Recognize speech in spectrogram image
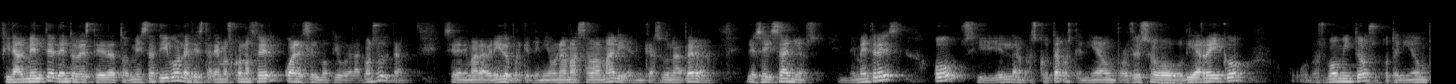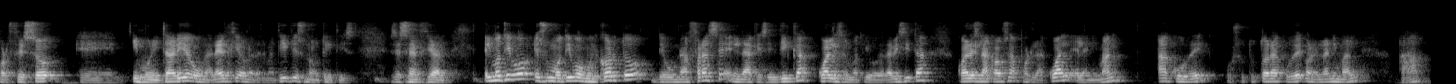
Finalmente, dentro de este dato administrativo necesitaremos conocer cuál es el motivo de la consulta. Si el animal ha venido porque tenía una masa mamaria, en el caso de una perra de 6 años en M3, o si la mascota pues, tenía un proceso diarreico, unos vómitos, o tenía un proceso eh, inmunitario, una alergia, una dermatitis, una otitis. Es esencial. El motivo es un motivo muy corto de una frase en la que se indica cuál es el motivo de la visita, cuál es la causa por la cual el animal acude o su tutor acude con el animal a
